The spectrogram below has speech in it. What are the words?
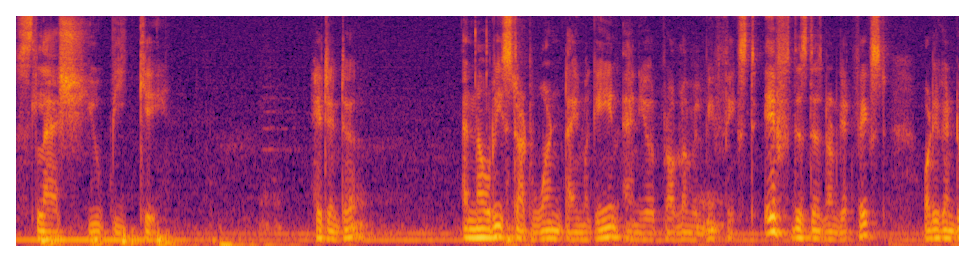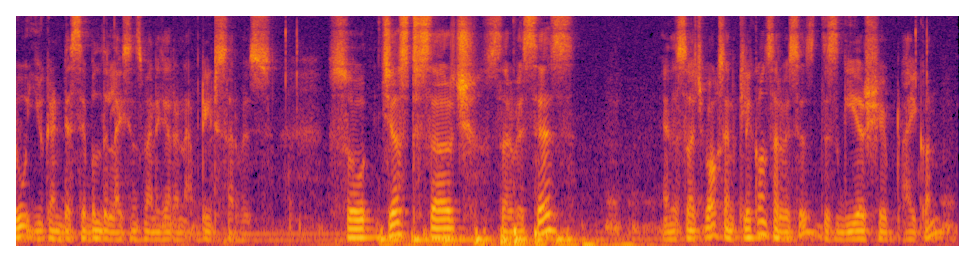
slash upk hit enter and now restart one time again and your problem will be fixed. If this does not get fixed what you can do you can disable the license manager and update service. So just search services in the search box and click on services this gear shaped icon.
